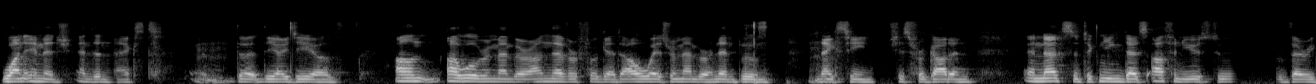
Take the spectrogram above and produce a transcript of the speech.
one image and the next. Mm. The the idea of I'll I will remember, I'll never forget, I always remember, and then boom, mm-hmm. next scene, she's forgotten, and that's a technique that's often used to very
